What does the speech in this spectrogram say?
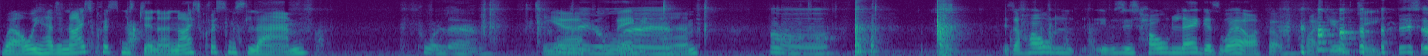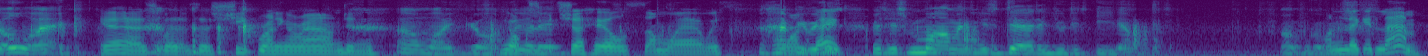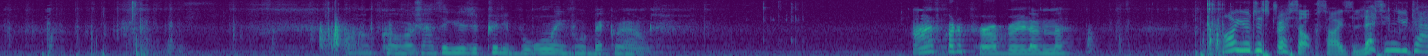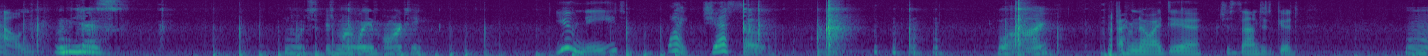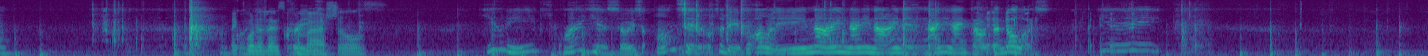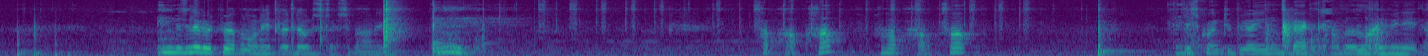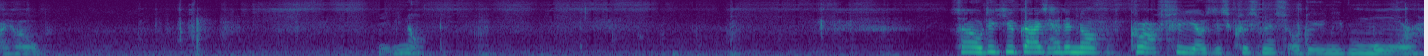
Well, we had a nice Christmas dinner, a nice Christmas lamb. Poor lamb. Yeah, little poor baby lamb. lamb. Oh, It's a whole. It was his whole leg as well. I felt quite guilty. his whole leg. Yeah, as well as a sheep running around in Oh my god, the really? Oxfordshire hills somewhere with. Happy one with his, with his mom and his dad, and you did eat him. Oh gosh. One-legged lamb. Oh gosh, I think this is pretty boring for background. I've got a problem. Are your distress oxides letting you down? Yes. No, it's, it's my way of arting. You need white gesso. Why? I have no idea. It Just sounded good. Hmm. I'm Like one of those crazy. commercials. You need why gesso is on sale today for only nine ninety nine and ninety nine thousand dollars. Yay! There's a little bit purple on it, but don't stress about it. hop, hop, hop, hop, hop, hop. And this is going to bring back some life in it, I hope. Maybe not. So, did you guys had enough of craft videos this Christmas or do you need more?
